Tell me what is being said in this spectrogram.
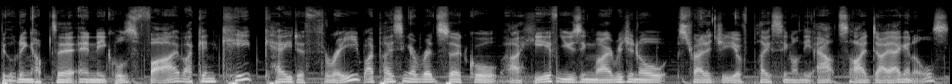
Building up to n equals 5, I can keep k to 3 by placing a red circle uh, here using my original strategy of placing on the outside diagonals,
